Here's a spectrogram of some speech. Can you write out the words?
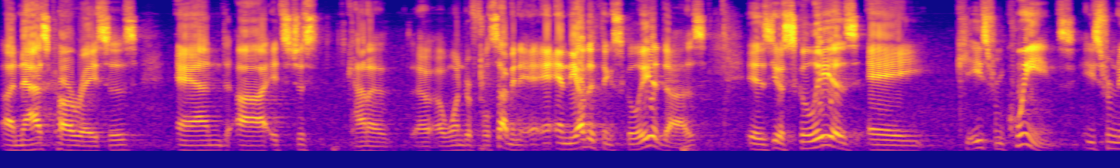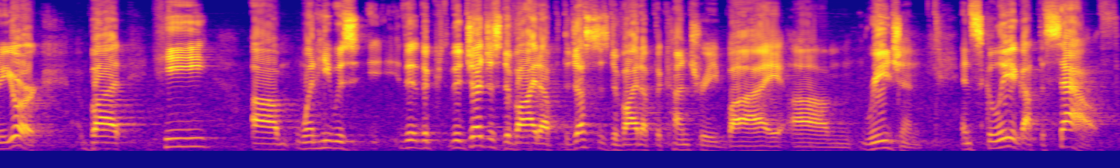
uh, NASCAR races, and uh, it's just kind of a, a, wonderful stuff. I mean, and the other thing Scalia does is, you know, Scalia's a he's from Queens, he's from New York, but he um, when he was the, the, the, judges divide up the justices divide up the country by um, region. And scalia got the south.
